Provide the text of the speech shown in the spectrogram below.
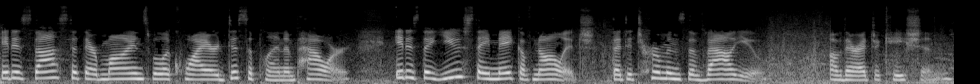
It is thus that their minds will acquire discipline and power. It is the use they make of knowledge that determines the value of their education.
